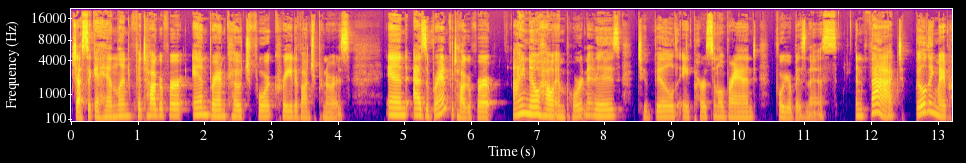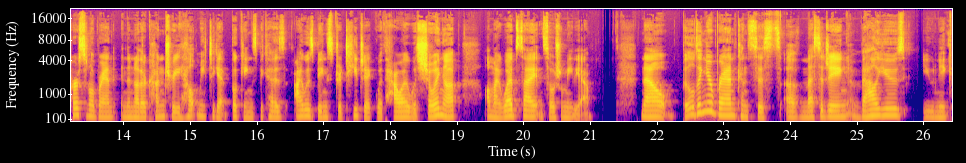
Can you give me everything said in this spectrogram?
Jessica Hanlon, photographer and brand coach for creative entrepreneurs. And as a brand photographer, I know how important it is to build a personal brand for your business. In fact, building my personal brand in another country helped me to get bookings because I was being strategic with how I was showing up on my website and social media. Now, building your brand consists of messaging, values, unique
